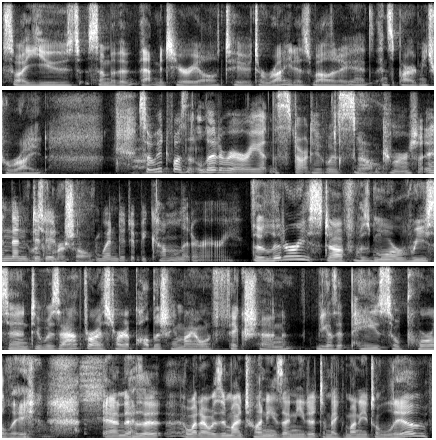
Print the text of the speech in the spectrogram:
So I used some of the, that material to, to write as well. It inspired me to write. So it um, wasn't literary at the start; it was no, commercial. And then it did it? Commercial. When did it become literary? The literary stuff was more recent. It was after I started publishing my own fiction because it pays so poorly. and as a, when I was in my twenties, I needed to make money to live.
